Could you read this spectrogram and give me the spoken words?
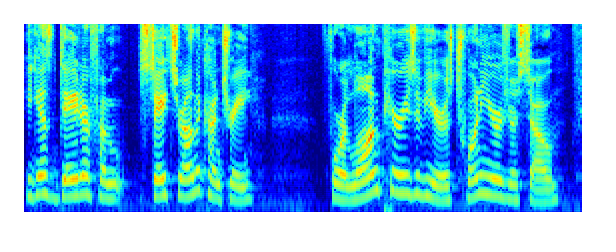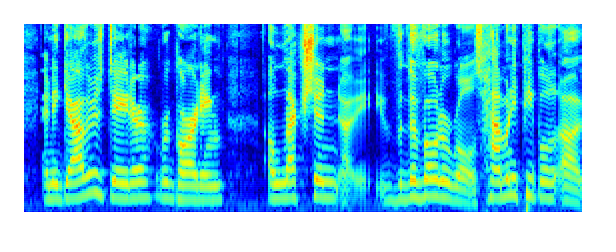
he gets data from states around the country for long periods of years, 20 years or so, and he gathers data regarding election, uh, the voter rolls, how many people uh,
